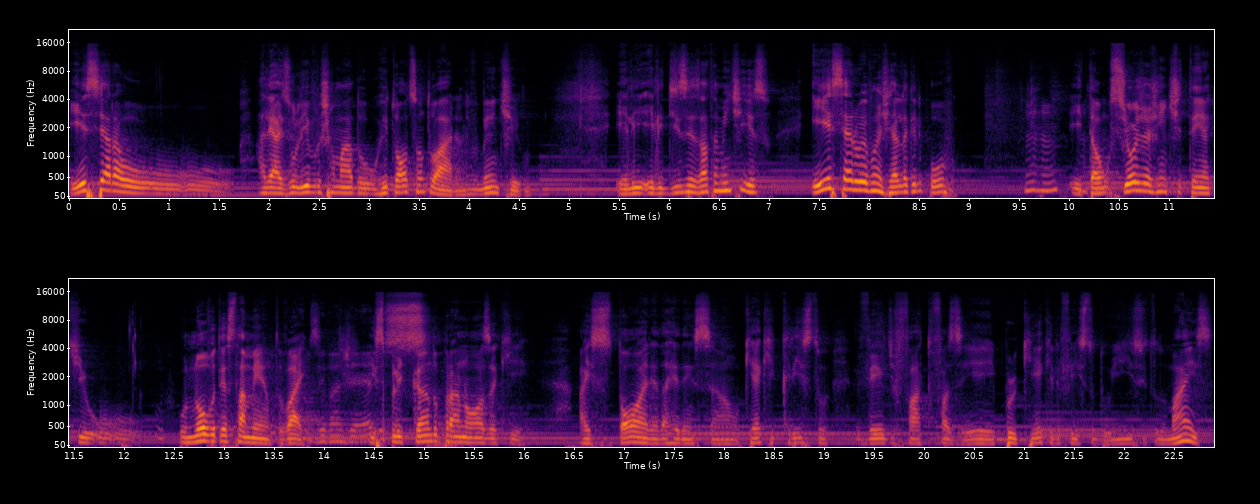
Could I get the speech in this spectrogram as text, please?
esse era o, o aliás, o livro chamado O Ritual do Santuário, um livro bem antigo. Ele, ele diz exatamente isso. esse era o evangelho daquele povo. Uhum. Então, se hoje a gente tem aqui o, o, Novo Testamento, vai, explicando para nós aqui a história da redenção, o que é que Cristo veio de fato fazer, por que que ele fez tudo isso e tudo mais.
